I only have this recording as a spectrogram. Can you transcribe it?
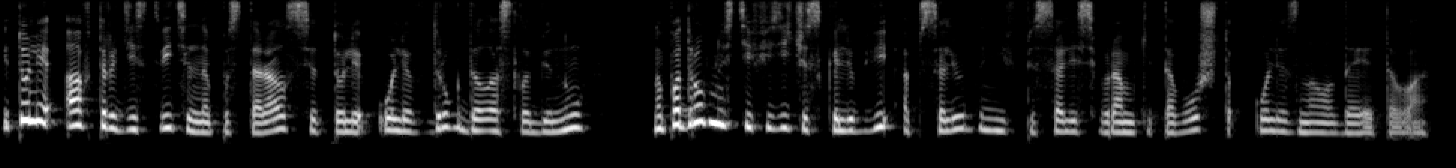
И то ли автор действительно постарался, то ли Оля вдруг дала слабину, но подробности физической любви абсолютно не вписались в рамки того, что Оля знала до этого.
